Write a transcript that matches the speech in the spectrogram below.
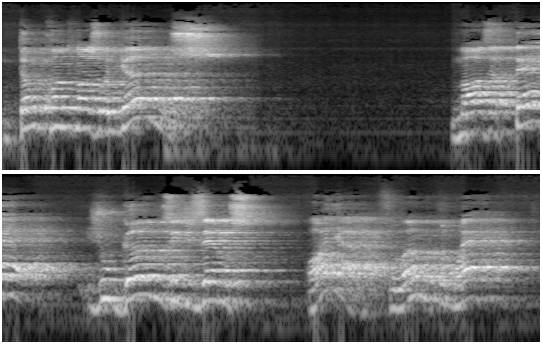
Então, quando nós olhamos, nós até julgamos e dizemos: Olha, Fulano como é,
